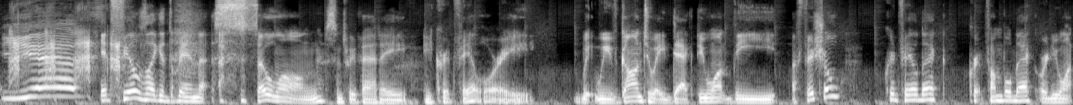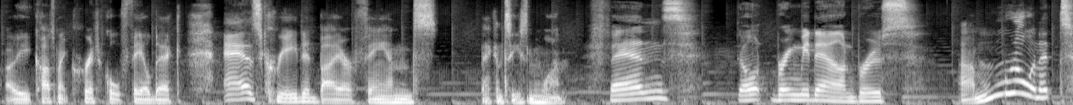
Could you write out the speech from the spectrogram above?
Yes. it feels like it's been so long since we've had a, a crit fail or a we, we've gone to a deck. Do you want the official crit fail deck, crit fumble deck, or do you want a cosmic critical fail deck as created by our fans back in season one? Fans, don't bring me down, Bruce. I'm rolling it.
